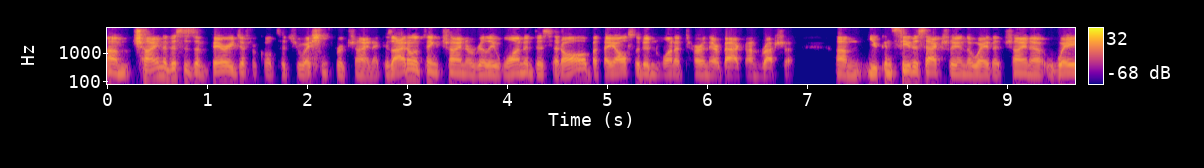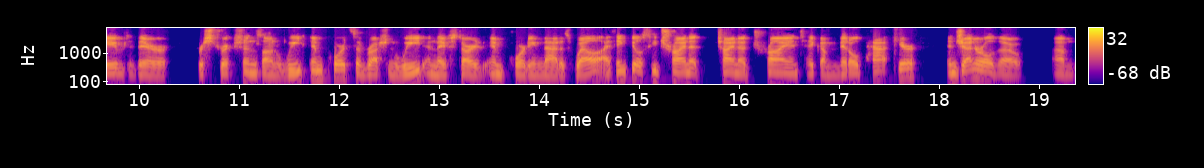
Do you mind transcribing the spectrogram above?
Um, China, this is a very difficult situation for China because I don't think China really wanted this at all, but they also didn't want to turn their back on Russia. Um, you can see this actually in the way that China waived their restrictions on wheat imports of Russian wheat, and they've started importing that as well. I think you'll see China, China try and take a middle path here. In general, though, um,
